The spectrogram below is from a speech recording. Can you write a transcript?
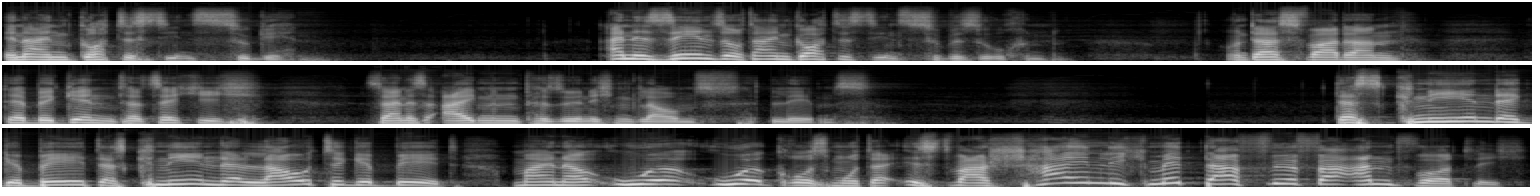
in einen Gottesdienst zu gehen. Eine Sehnsucht, einen Gottesdienst zu besuchen. Und das war dann der Beginn tatsächlich seines eigenen persönlichen Glaubenslebens. Das kniende Gebet, das kniende laute Gebet meiner Ur-Urgroßmutter ist wahrscheinlich mit dafür verantwortlich,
